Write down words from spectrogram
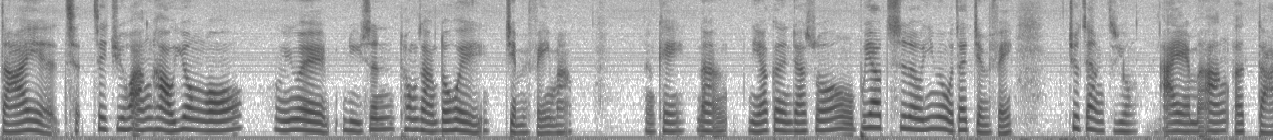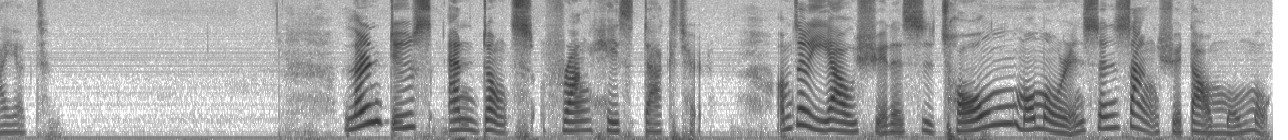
diet 这句话很好用哦，因为女生通常都会减肥嘛。OK，那你要跟人家说我不要吃了，因为我在减肥，就这样子用。I am on a diet. Learn do's and don'ts from his doctor. 我们这里要学的是从某某人身上学到某某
